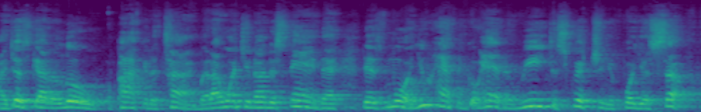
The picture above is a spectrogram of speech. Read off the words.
I just got a little pocket of time. But I want you to understand that there's more. You have to go ahead and read the scripture for yourself.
